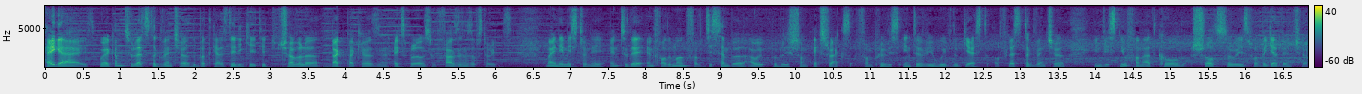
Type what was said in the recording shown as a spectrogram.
Hey guys, welcome to Let's Talk Venture, the podcast dedicated to travelers, backpackers, and explorers with thousands of stories. My name is Tony, and today and for the month of December, I will publish some extracts from previous interview with the guest of Let's Talk Venture in this new format called Short Stories for Big Adventure.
